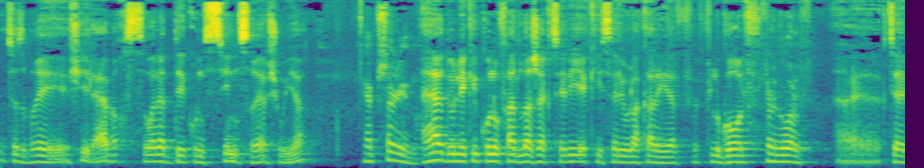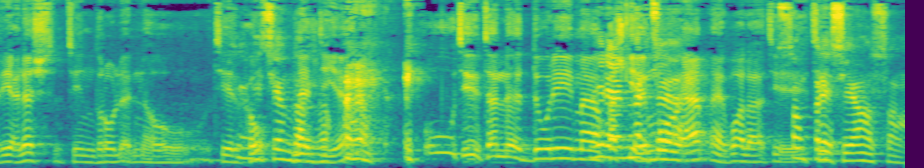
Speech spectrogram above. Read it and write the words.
انت تبغي شي لعاب خص ولا بدا يكون السن صغير شوية. ابسوليومون هادو اللي كيكونوا في هاد لاج اكثريه كيساليو لا كارير في الجولف في الجولف اكثريه علاش تينظروا لأنه تيربحوا ماديا و حتى الدوري ما بقاش كيهموا عام. آه فوالا سون بريسيون سون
